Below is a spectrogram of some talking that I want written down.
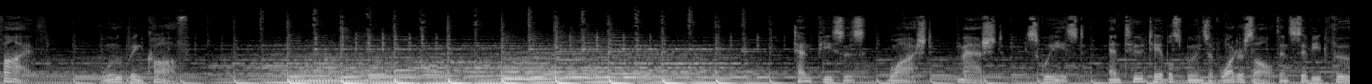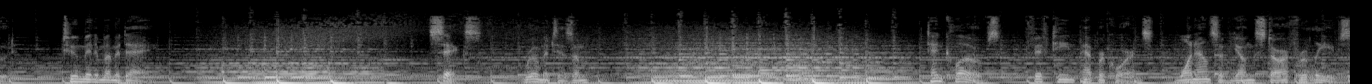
5. Whooping cough. 10 pieces, washed, mashed, squeezed, and 2 tablespoons of water salt and civet food. 2 minimum a day. 6. Rheumatism 10 cloves, 15 peppercorns, 1 ounce of young star fruit leaves,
